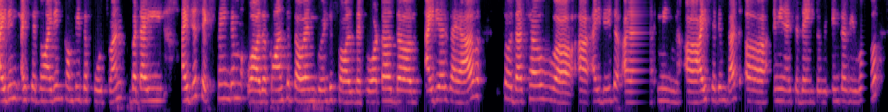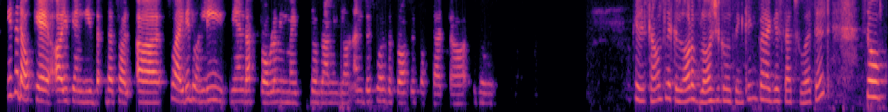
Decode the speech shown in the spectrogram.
I didn't, I said no, I didn't complete the fourth one, but I I just explained them uh, the concept how I'm going to solve that. What are the ideas I have so that's how uh, I did. I, mean, uh, I said him that. Uh, I mean, I said the interview, interviewer. He said, "Okay, uh, you can leave. That, that's all." Uh, so I did only three and a half problem in my programming learn, and this was the process of that. Uh, so. Okay, sounds like a lot of logical thinking, but I guess that's worth it. So,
